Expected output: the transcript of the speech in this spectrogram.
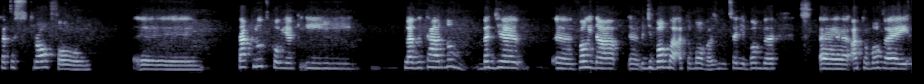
katastrofą, e, tak ludzką, jak i planetarną, będzie e, wojna, będzie bomba atomowa, zrzucenie bomby atomowej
